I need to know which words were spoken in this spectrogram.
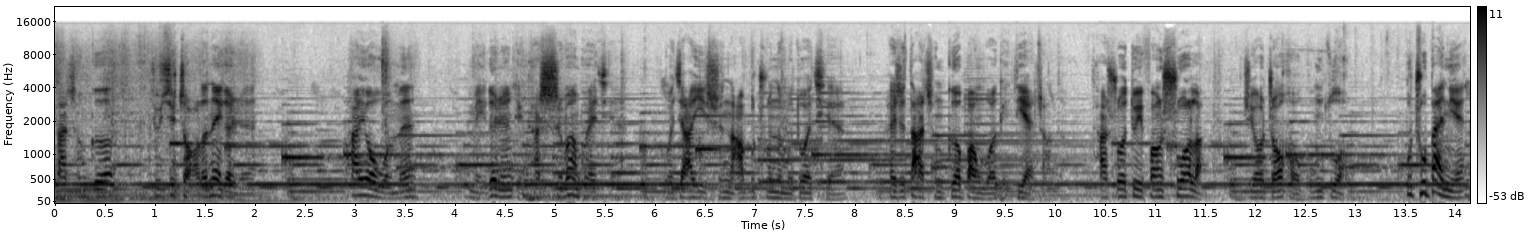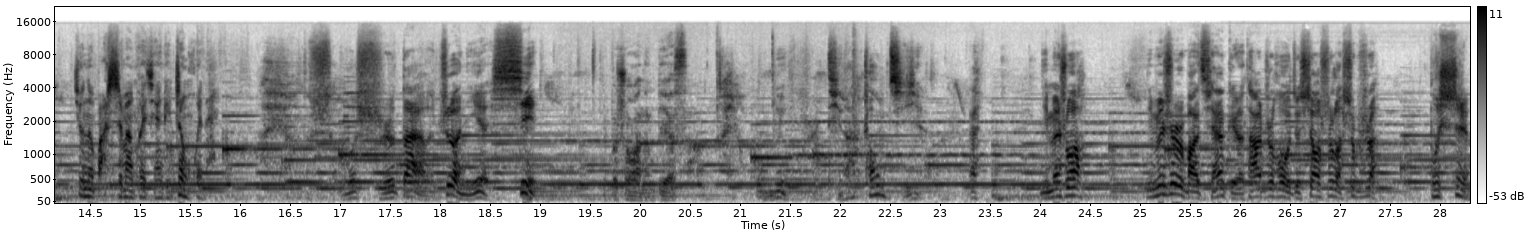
大成哥就去找了那个人，他要我们每个人给他十万块钱。我家一时拿不出那么多钱，还是大成哥帮我给垫上的。他说对方说了，只要找好工作，不出半年就能把十万块钱给挣回来。哎呀，都什么时代了，这你也信？你不说话能憋死啊！哎呀，我们替他着急。哎，你们说，你们是不是把钱给了他之后就消失了，是不是？不是。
